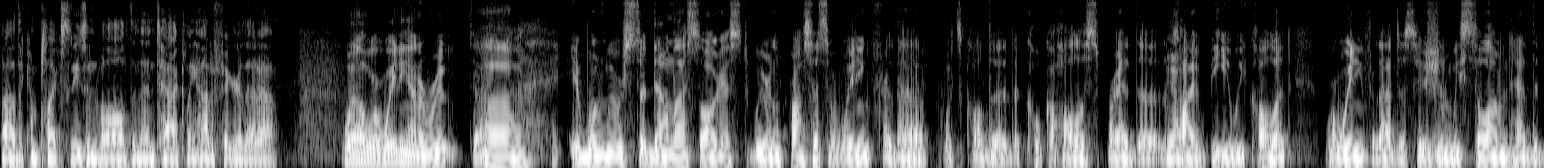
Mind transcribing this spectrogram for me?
uh, the complexities involved, and then tackling how to figure that out? Well, we're waiting on a route. Uh, it, when we were stood down last August, we were in the process of waiting for the what's called the the Coquihalla spread, the, the Yeah. 5B we call it. We're waiting for that decision. We still haven't had the,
